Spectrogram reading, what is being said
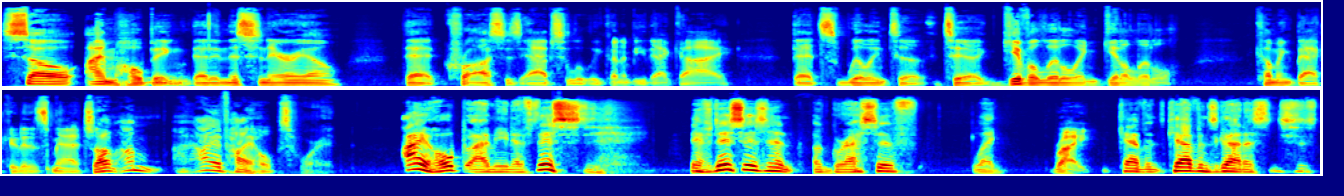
So I'm hoping that in this scenario, that Kross is absolutely going to be that guy that's willing to to give a little and get a little coming back into this match. So I'm, I'm I have high hopes for it. I hope. I mean, if this if this isn't aggressive, like Right. Kevin Kevin's got to s-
